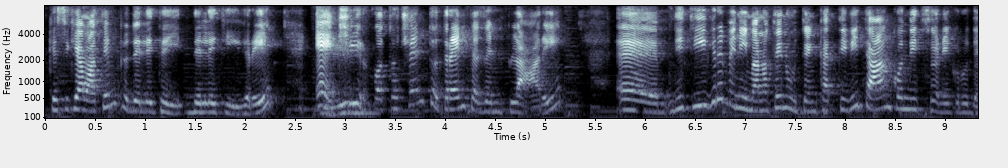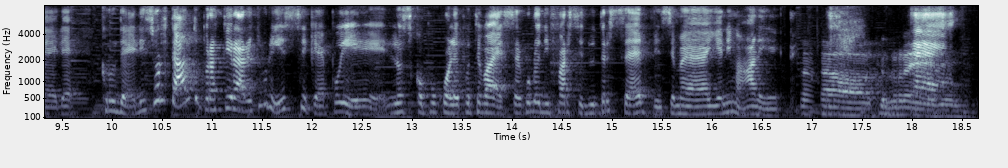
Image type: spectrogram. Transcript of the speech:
che si chiama Tempio delle, te- delle Tigri e circa 830 esemplari eh, di tigre venivano tenute in cattività in condizioni crudeli, crudeli, soltanto per attirare turisti che poi lo scopo quale poteva essere quello di farsi due o tre selfie insieme agli animali. No, che prego. Eh,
